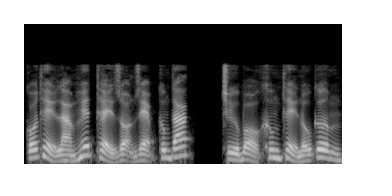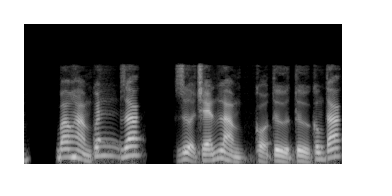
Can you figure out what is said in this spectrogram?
có thể làm hết thể dọn dẹp công tác, trừ bỏ không thể nấu cơm, bao hàm quét rác, rửa chén làm cỏ từ từ công tác.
